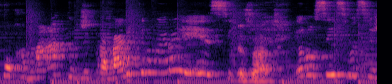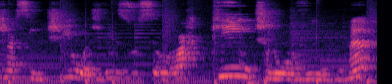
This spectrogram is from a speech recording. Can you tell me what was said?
formato de trabalho que não era esse. Exato. Eu não sei se você já sentiu, às vezes, o celular quente no ouvido, né?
